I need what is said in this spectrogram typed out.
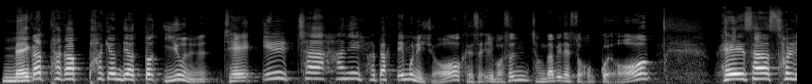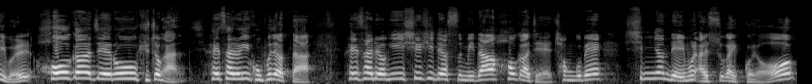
메가타가 파견되었던 이유는 제1차 한일 협약 때문이죠. 그래서 1번은 정답이 될 수 없고요. 회사 설립을 허가제로 규정한 회사령이 공포되었다. 회사령이 실시되었습니다. 허가제 1910년대임을 알 수가 있고요.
